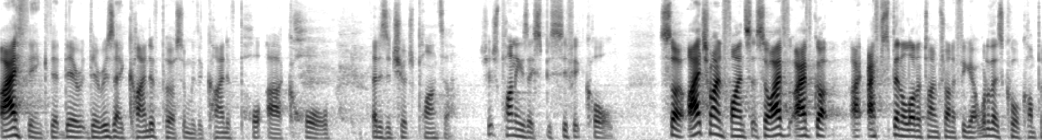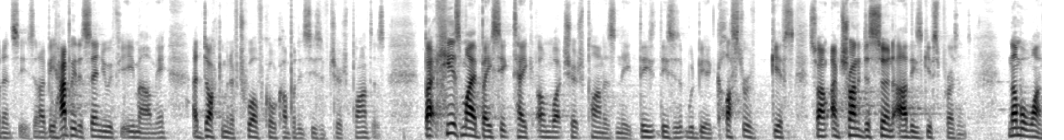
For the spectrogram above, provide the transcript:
I think that there, there is a kind of person with a kind of uh, call that is a church planter. Church planting is a specific call. So I try and find, so I've, I've got I, have spent a lot of time trying to figure out what are those core competencies. And I'd be happy to send you, if you email me, a document of 12 core competencies of church planters. But here's my basic take on what church planters need. These, these would be a cluster of gifts. So I'm, I'm trying to discern are these gifts present? Number one,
